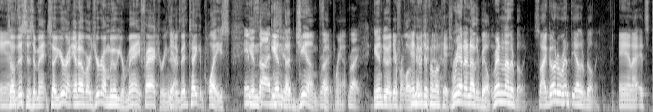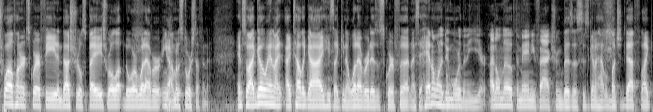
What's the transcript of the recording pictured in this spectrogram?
And So this is a man. So you're in in other words, you're going to move your manufacturing that Yes. had been taking place Inside in the in the gym. gym Right, footprint, right. into a different location. Into a different now. location. Rent another building. rent another building. So I go to rent the other building, and I, it's 1,200 square feet, industrial space, roll up door, whatever. You know, Yeah. I'm going to store stuff in it. And so I go in, I, I tell the guy, he's like, you know, whatever it is, a square foot. And I say, hey, I don't want to do more than a year. I don't know if the manufacturing business is going to have a bunch of depth. Like,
